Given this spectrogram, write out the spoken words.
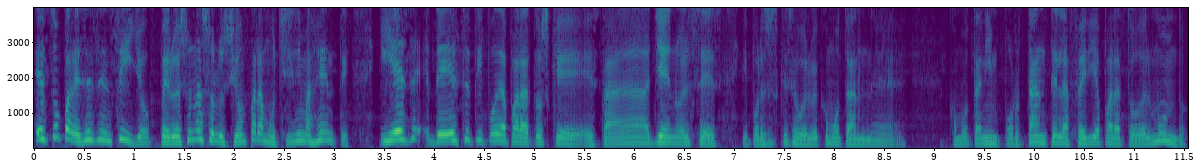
Esto parece sencillo, pero es una solución para muchísima gente. Y es de- este tipo de aparatos que está lleno el CES y por eso es que se vuelve como tan... eh, como tan importante la feria para todo el mundo.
